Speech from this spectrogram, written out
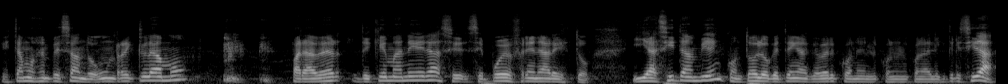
estamos empezando un reclamo para ver de qué manera se, se puede frenar esto. Y así también con todo lo que tenga que ver con, el, con, el- con la electricidad.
